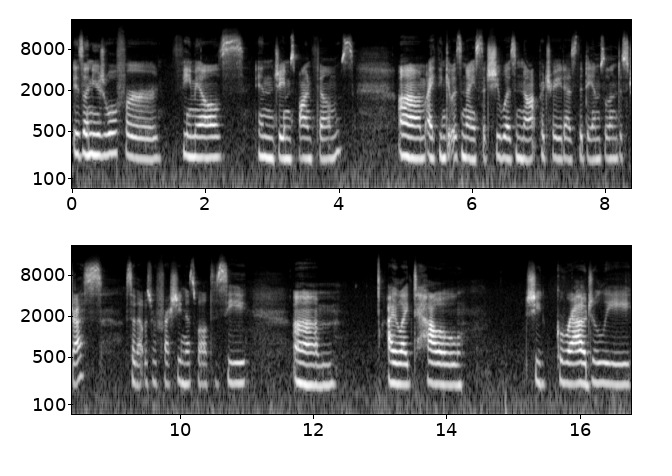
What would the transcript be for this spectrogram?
is unusual for females in James Bond films. Um, I think it was nice that she was not portrayed as the damsel in distress, so that was refreshing as well to see. Um, I liked how she gradually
